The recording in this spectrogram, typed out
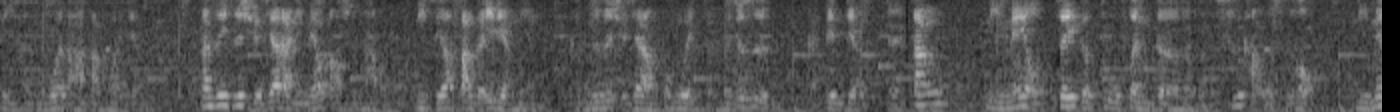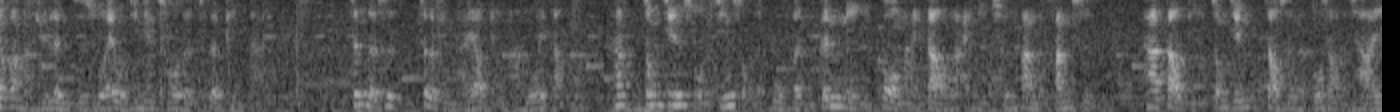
你可能不会把它放坏掉，但是一支雪茄来你没有保存好，你只要放个一两年，可能这支雪茄的风味整个就是改。变掉。对，当你没有这个部分的思考的时候，你没有办法去认知说，哎，我今天抽的这个品牌，真的是这个品牌要表达的味道吗？它中间所经手的部分，跟你购买到来你存放的方式，它到底中间造成了多少的差异？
